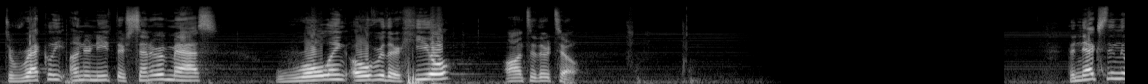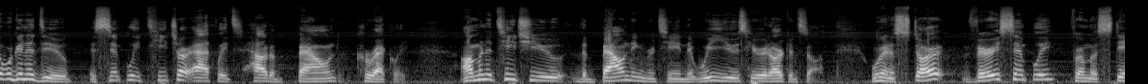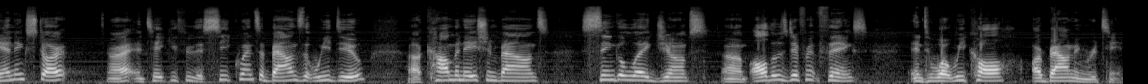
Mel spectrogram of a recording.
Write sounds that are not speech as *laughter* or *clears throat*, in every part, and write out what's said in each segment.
directly underneath their center of mass, rolling over their heel onto their toe. The next thing that we're going to do is simply teach our athletes how to bound correctly. I'm going to teach you the bounding routine that we use here at Arkansas. We're going to start very simply from a standing start, all right, and take you through the sequence of bounds that we do, uh, combination bounds, single leg jumps, um, all those different things into what we call our bounding routine.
